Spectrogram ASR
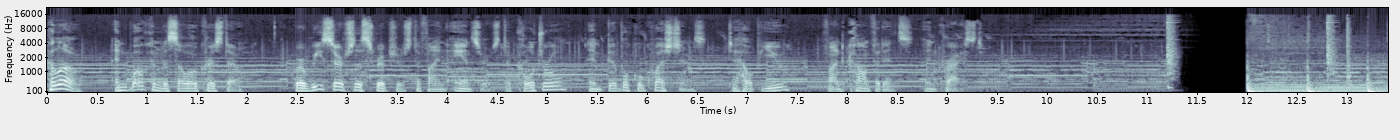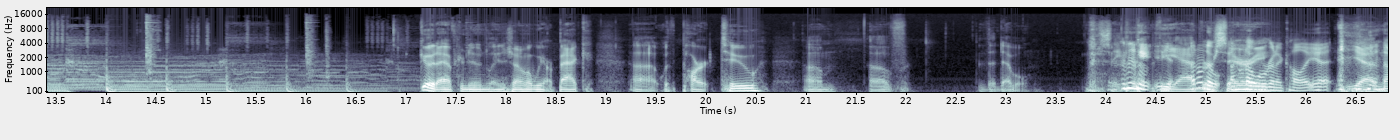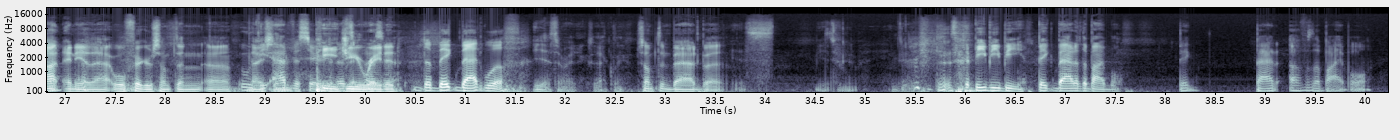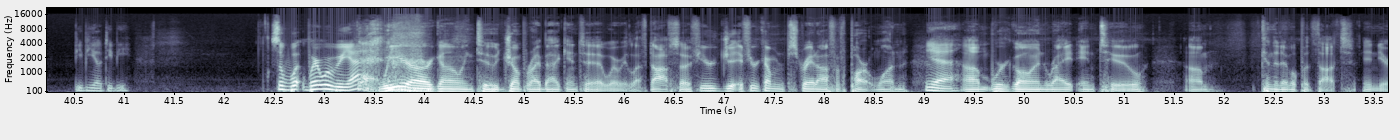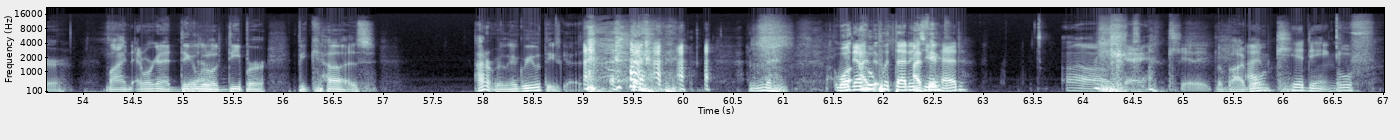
Hello, and welcome to Solo Christo, where we search the scriptures to find answers to cultural and biblical questions to help you find confidence in Christ. Good afternoon, ladies and gentlemen. We are back uh, with part two um, of the devil, the, Satan, the Yeah, I don't know. I adversary. don't know what we're gonna call it yet. yeah, not any of that. We'll figure something uh, Ooh, the nice and adversary. That's- PG that's rated. the big bad wolf. Yeah, that's right. Exactly. Something bad, but It's, the BBB, Big Bad of the Bible. Big bad of the Bible. BBOTB. So wh- where were we at? we are going to jump right back into where we left off. So if you're j- if you're coming straight off of part one, yeah. um, we're going right into um, can the devil put thoughts in your mind, and we're gonna dig a little deeper because I don't really agree with these guys. well, you know who d- put that I into your head? Oh, okay. kidding. the Bible. I'm kidding. Oof.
